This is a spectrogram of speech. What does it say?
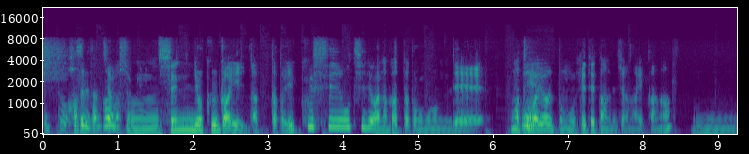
いえっと、外れたんちゃいましたっけ、うん、戦力外だったと、育成落ちではなかったと思うんで、まあ、トライアウトも受けてたんじゃないかな？うん、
